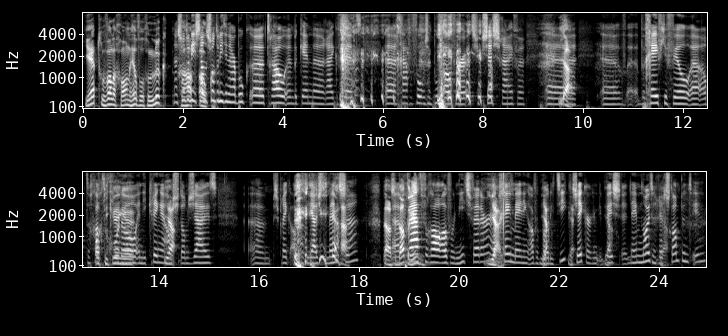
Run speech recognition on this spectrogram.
Je hebt toevallig gewoon heel veel geluk Nou, stond, er niet, stond, ook. stond er niet in haar boek eh, trouw een bekende rijke vent. eh, ga vervolgens een boek over het succes schrijven. Eh, Ja. Eh, begeef je veel eh, op de grachtengordel en die kringen Ja. Amsterdam-Zuid. Ehm spreek altijd de juiste Ja. mensen. Nou, als Eh, dat praat erin... vooral over niets verder. Heb geen mening over politiek. Zeker, wees, neem nooit een recht Ja. standpunt in.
